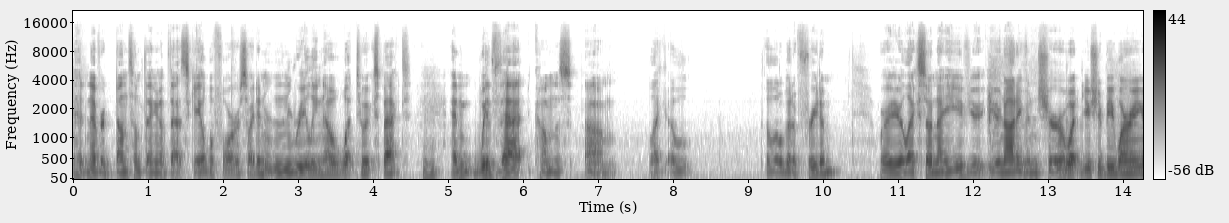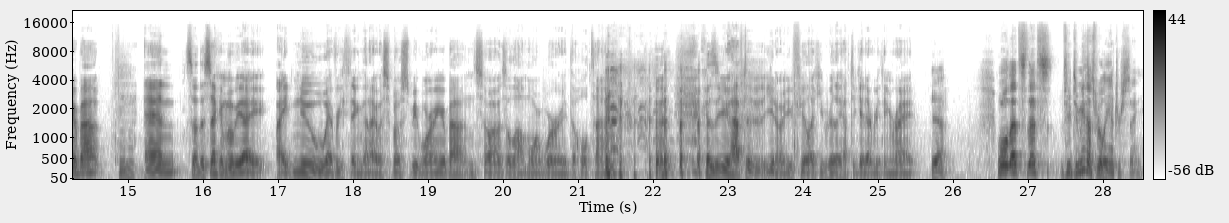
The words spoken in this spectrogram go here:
had never done something of that scale before, so I didn't really know what to expect. And with that comes um, like a, a little bit of freedom, where you're like so naive, you're you're not even sure what you should be worrying about. Mm-hmm. And so the second movie, I I knew everything that I was supposed to be worrying about, and so I was a lot more worried the whole time because you have to, you know, you feel like you really have to get everything right. Yeah. Well, that's that's see to me that's really interesting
